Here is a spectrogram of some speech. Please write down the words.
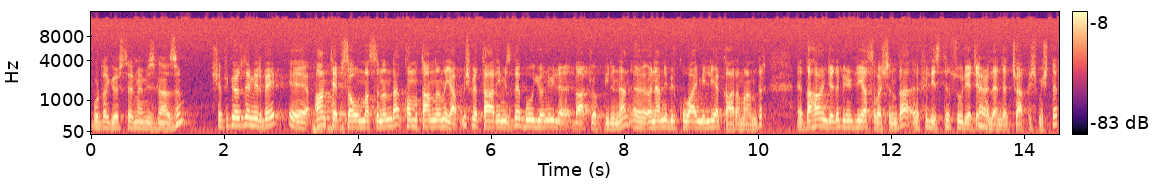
burada göstermemiz lazım. Şefik Özdemir Bey e, Antep savunmasının da komutanlığını yapmış ve tarihimizde bu yönüyle daha çok bilinen e, önemli bir Kuvayi Milliye kahramandır. E, daha önce de Birinci Dünya Savaşı'nda e, Filistin, Suriye cephelerinde çarpışmıştır.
